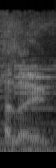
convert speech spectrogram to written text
Hello.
